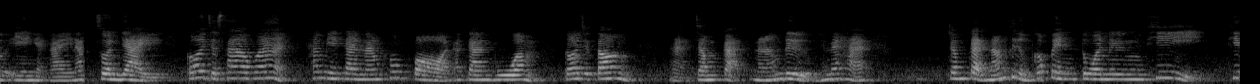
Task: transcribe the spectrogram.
ตัวเองอย่างไรนะ ส่วนใหญ่ก็จะทราบว่าถ้ามีอาการน้ำท่วมปอด อาการบวม ก็จะต้องอจำกัดน้ำดื่มใช่ไหมคะจำกัดน้ำดื่มก็เป็นตัวหนึ่งที่ที่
